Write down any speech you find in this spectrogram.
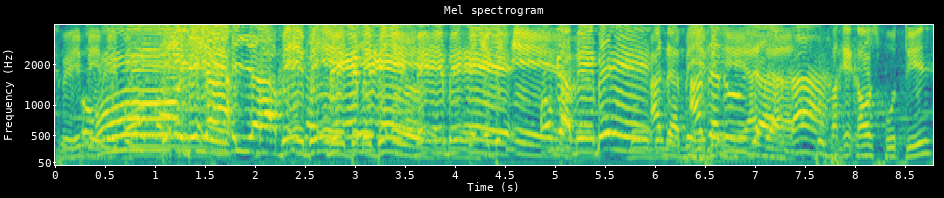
BB Oh, iya, iya. BB BB BE. Enggak, BBE. Ada BB Ada dulu, ada Jan. Ah. pakai kaos putih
